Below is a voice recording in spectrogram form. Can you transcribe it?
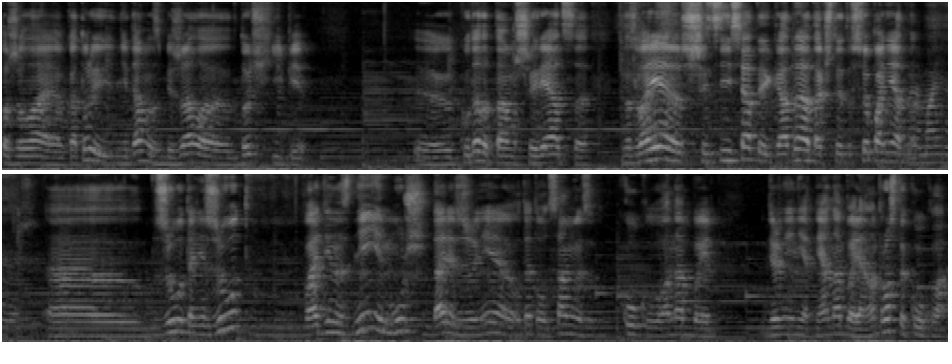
пожилая, у которой недавно сбежала дочь хиппи. Э, Куда-то там ширяться. На дворе 60-е года, так что это все понятно. Нормально даже. Э, Живут они живут. В один из дней муж дарит жене вот эту вот самую куклу Аннабель. Вернее, нет, не Аннабель, она просто кукла.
